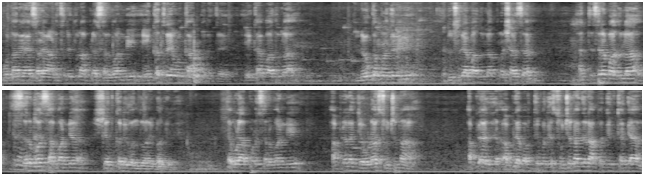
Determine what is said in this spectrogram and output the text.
होणाऱ्या या सगळ्या अडचणीतून आपल्या सर्वांनी एकत्र येऊन काम करायचं आहे. एका बाजूला लोकप्रतिनिधी दुसऱ्या बाजूला प्रशासन आणि तिसऱ्या बाजूला सर्वसामान्य शेतकरी बंधू आणि भगिनी. त्यामुळे आपण सर्वांनी आपल्याला जेवढा सूचना आपल्या आपल्या बाबतीमध्ये सूचना जर आपण जितक्या द्याल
